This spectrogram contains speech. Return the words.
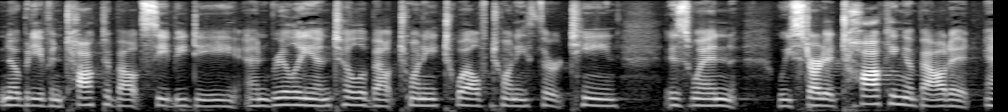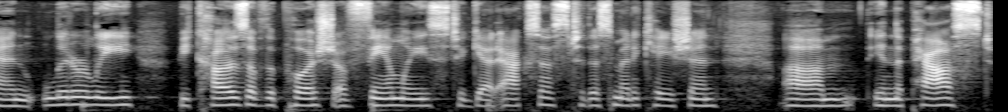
nobody even talked about CBD, and really until about 2012, 2013 is when we started talking about it, and literally, because of the push of families to get access to this medication, um, in the past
